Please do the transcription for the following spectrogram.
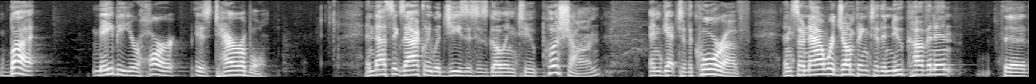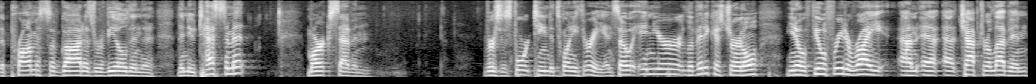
But maybe your heart is terrible. And that's exactly what Jesus is going to push on and get to the core of. And so now we're jumping to the new covenant, the, the promise of God as revealed in the, the New Testament. Mark 7. verses 14 to 23. And so in your Leviticus journal, you know, feel free to write on, at, at chapter 11,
